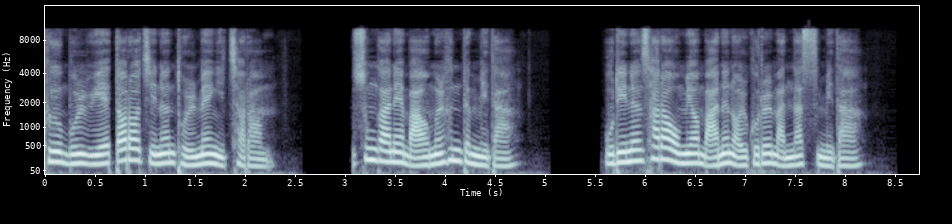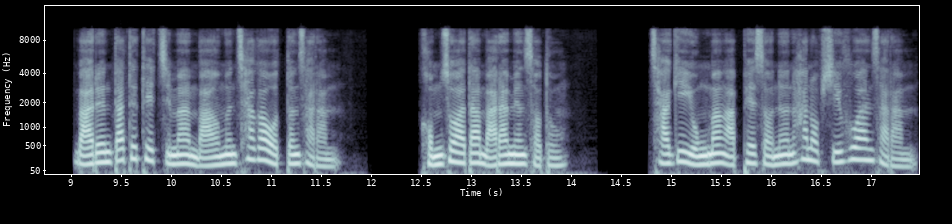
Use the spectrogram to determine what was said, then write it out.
그 물 위에 떨어지는 돌멩이처럼 순간에 마음을 흔듭니다. 우리는 살아오며 많은 얼굴을 만났습니다. 말은 따뜻했지만 마음은 차가웠던 사람. 검소하다 말하면서도 자기 욕망 앞에서는 한없이 후한 사람.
